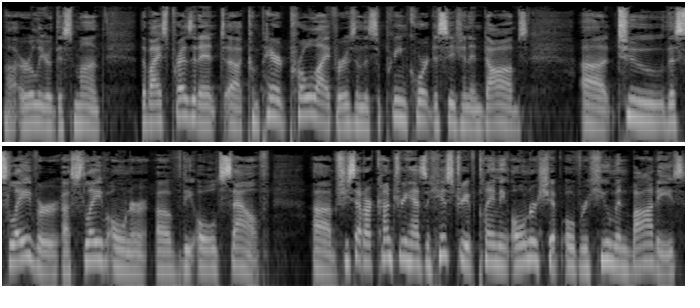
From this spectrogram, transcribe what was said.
uh, earlier this month, the vice president uh, compared pro lifers and the Supreme Court decision in Dobbs uh, to the slaver, slave owner of the Old South. Uh, she said, Our country has a history of claiming ownership over human bodies.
